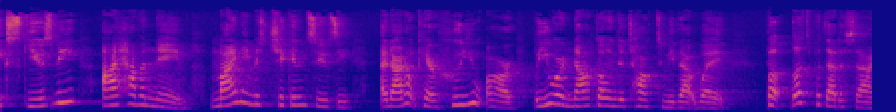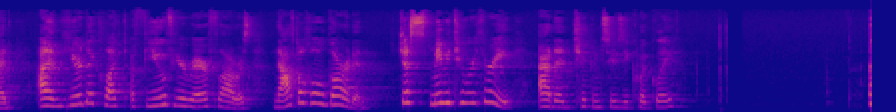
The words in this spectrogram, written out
Excuse me? I have a name. My name is Chicken Suzi, and I don't care who you are, but you are not going to talk to me that way. But let's put that aside. I am here to collect a few of your rare flowers, not the whole garden. Just maybe two or three, added Chicken Suzi quickly.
